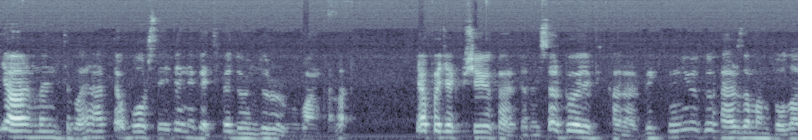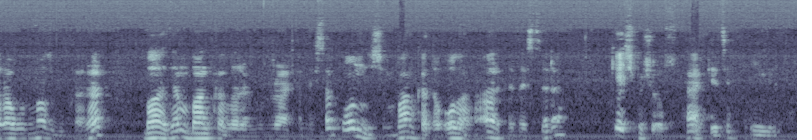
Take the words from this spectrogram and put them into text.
Yarından itibaren hatta borsayı da negatife döndürür bu bankalar. Yapacak bir şey yok arkadaşlar. Böyle bir karar bekleniyordu. Her zaman dolara vurmaz bu karar. Bazen bankalara vurur arkadaşlar. Onun için bankada olan arkadaşlara geçmiş olsun. Herkese iyi günler.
